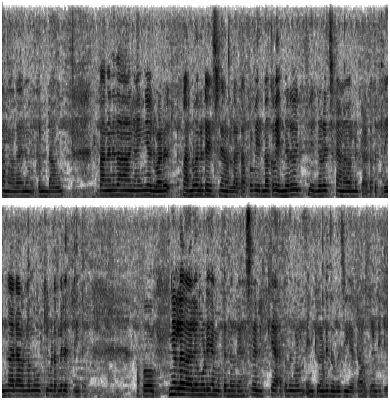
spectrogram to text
സമാധാനം ഒക്കെ ഉണ്ടാവും. അപ്പോൾ അങ്ങനെ ദാ ഞാൻ ഇനി ഒരുപാട് പറഞ്ഞു പറഞ്ഞ ടെൻഷനാണുള്ളത് കേട്ടോ. അപ്പോൾ വരുന്നൊക്കെ വെന്നറ് വെച്ച് വെന്നറ് വെച്ച് കാണാൻ പറഞ്ഞിട്ടാണ് അപ്പോൾ ഇത്രയും കാലം അവളെ നോക്കി ഇവിടം വരെ എത്തിയിട്ട് അപ്പോൾ ഇനിയുള്ള കാലം കൂടി നമുക്ക് എന്താ പറയുക ശ്രമിക്കുക. അപ്പോൾ നിങ്ങളും എനിക്ക് വേണ്ടി ദൂരെ ചെയ്യുക കേട്ടോ അവൾക്ക് വേണ്ടിയിട്ട്.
